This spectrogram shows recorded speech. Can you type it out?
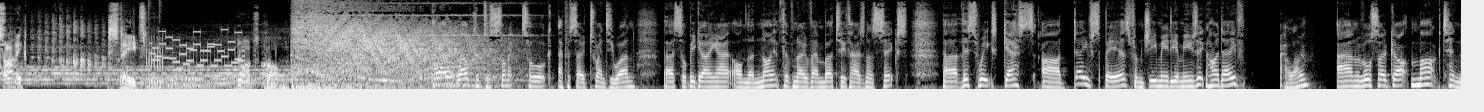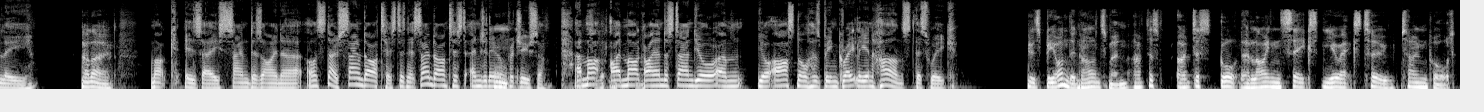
Sonic State.com. Hello, welcome to Sonic Talk episode 21. Uh, this will be going out on the 9th of November 2006. Uh, this week's guests are Dave Spears from G Media Music. Hi, Dave. Hello. And we've also got Mark Tinley. Hello. Mark is a sound designer. Oh, it's- no, sound artist, isn't it? Sound artist, engineer, and producer. And Mark, I, Mark, I understand your um, your arsenal has been greatly enhanced this week. It's beyond enhancement. I've just I've just bought a Line Six UX2 tone port,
